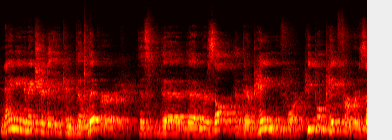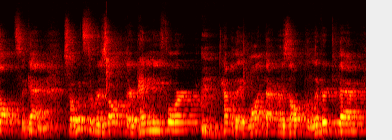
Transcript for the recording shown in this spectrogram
now you need to make sure that you can deliver this, the, the result that they're paying you for. People pay for results, again. So what's the result they're paying you for? How do they want that result delivered to them?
